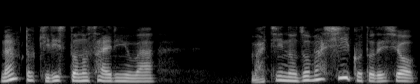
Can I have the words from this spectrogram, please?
なんとキリストの再臨は待ち望ましいことでしょう。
